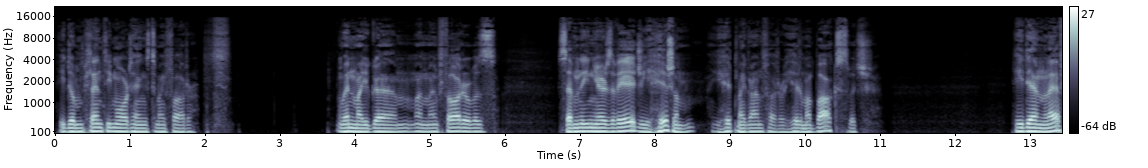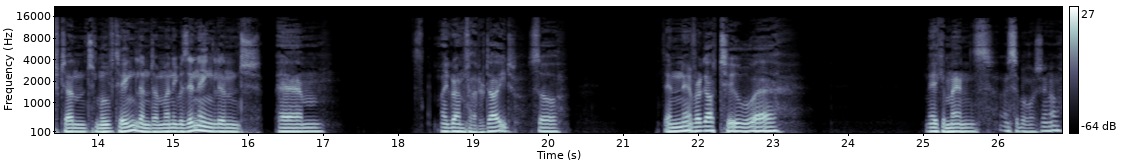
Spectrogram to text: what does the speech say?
he done plenty more things to my father. When my, um, when my father was 17 years of age, he hit him. He hit my grandfather. He hit him a box, which he then left and moved to England. And when he was in England, um, my grandfather died. So they never got to uh, make amends, I suppose, you know.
